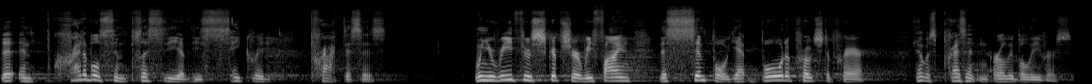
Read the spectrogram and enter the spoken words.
the incredible simplicity of these sacred practices, when you read through scripture, we find this simple yet bold approach to prayer that was present in early believers.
